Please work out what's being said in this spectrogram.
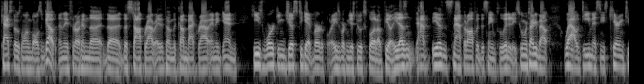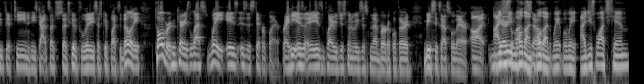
catch those long balls, and go. Then they throw him the the the stop route, right? They throw him the comeback route, and again he's working just to get vertical. Right? He's working just to explode upfield. He doesn't have he doesn't snap it off with the same fluidity. So when we're talking about wow, Demus and he's carrying 215 and he's got such such good fluidity, such good flexibility. Tolbert, who carries less weight, is is a stiffer player, right? He is he is a player who's just going to exist in that vertical third and be successful there. Uh, I very just hold on, so. hold on, wait, wait, wait. I just watched him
